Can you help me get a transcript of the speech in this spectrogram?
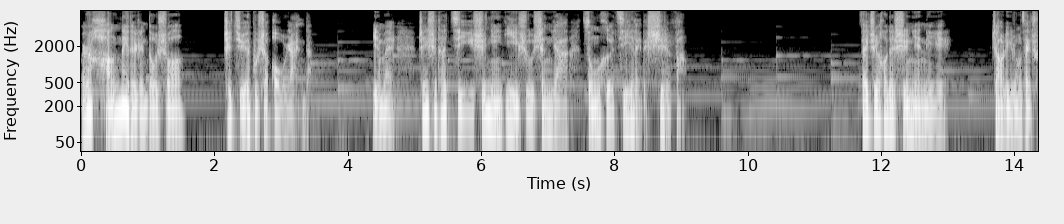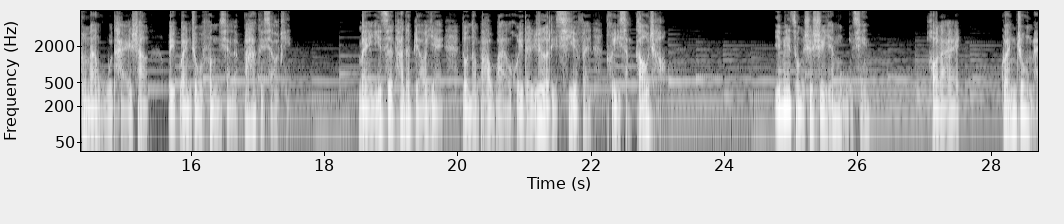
而行内的人都说，这绝不是偶然的，因为这是他几十年艺术生涯综合积累的释放。在之后的十年里，赵丽蓉在春晚舞台上为观众奉献了八个小品，每一次她的表演都能把晚会的热烈气氛推向高潮。因为总是饰演母亲，后来，观众们。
